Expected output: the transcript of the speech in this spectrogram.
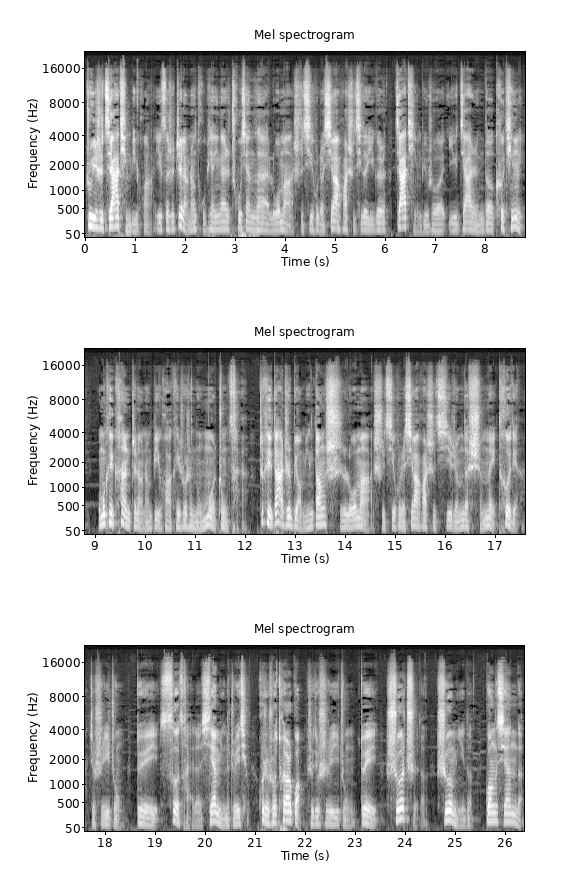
注意是家庭壁画，意思是这两张图片应该是出现在罗马时期或者希腊化时期的一个家庭，比如说一个家人的客厅里。我们可以看这两张壁画，可以说是浓墨重彩啊，这可以大致表明当时罗马时期或者希腊化时期人们的审美特点，就是一种对色彩的鲜明的追求。或者说，推而广之，就是一种对奢侈的、奢靡的、光鲜的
